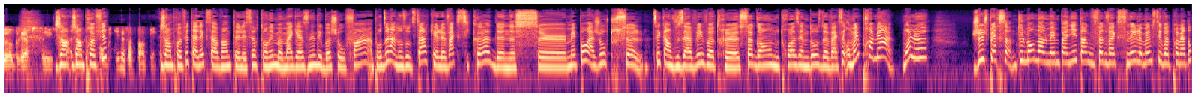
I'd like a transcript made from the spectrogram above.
ça. Bref, c'est J'en profite. J'en profite, Alex, avant de te laisser retourner me magasiner des bas chauffants, pour dire à nos auditeurs que le Vaxicode ne se met pas à jour tout seul. Tu sais, quand vous avez votre euh, seconde ou troisième dose de vaccin, ou même première, moi là, juge personne. Tout le monde dans le même panier tant que vous faites vacciner, le même si c'est votre première tour.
